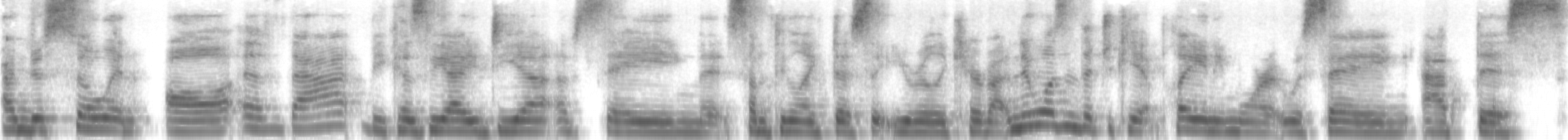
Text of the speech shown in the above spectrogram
I'm just so in awe of that because the idea of saying that something like this that you really care about, and it wasn't that you can't play anymore, it was saying at this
